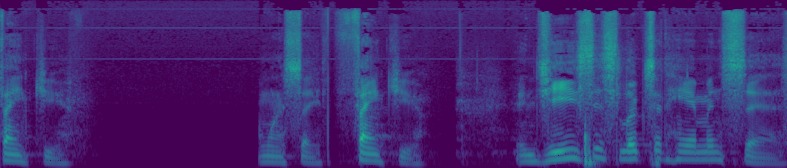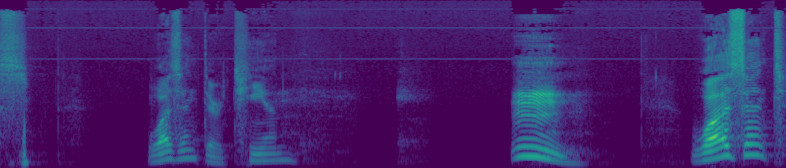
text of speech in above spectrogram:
thank you. I want to say thank you. And Jesus looks at him and says, Wasn't there ten? Mmm. Wasn't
